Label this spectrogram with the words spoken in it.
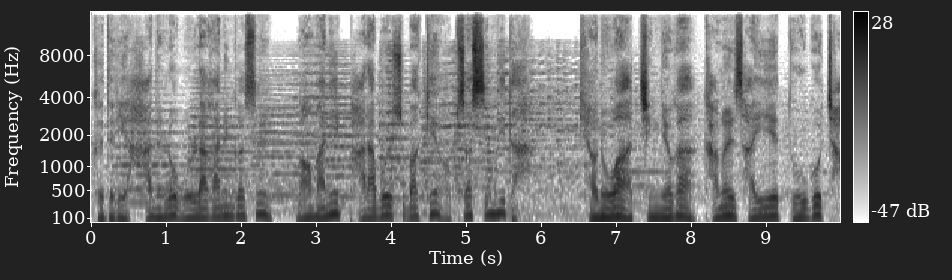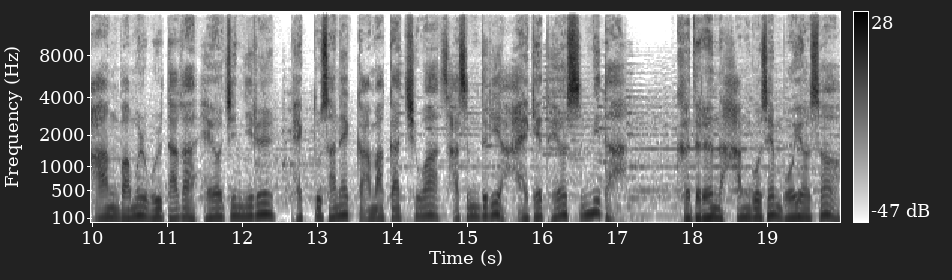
그들이 하늘로 올라가는 것을 멍하니 바라볼 수밖에 없었습니다. 견우와 직녀가 강을 사이에 두고 장밤을 울다가 헤어진 일을 백두산의 까마까치와 사슴들이 알게 되었습니다. 그들은 한 곳에 모여서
